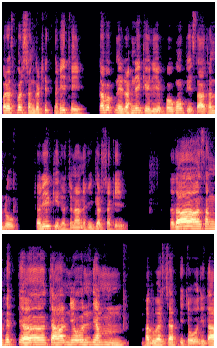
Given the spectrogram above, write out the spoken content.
परस्पर संगठित नहीं थे, तब अपने रहने के लिए भोगों के साधन रूप शरीर की रचना नहीं कर सके। तदा संहृत्य चान्योन्यम भगवत शक्ति चोदिता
